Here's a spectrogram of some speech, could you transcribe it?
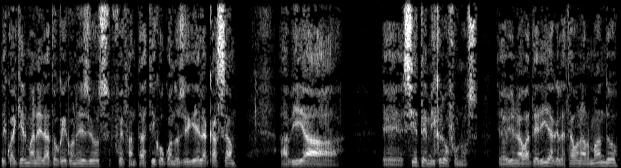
De cualquier manera, toqué con ellos, fue fantástico. Cuando llegué a la casa había eh, siete micrófonos había una batería que la estaban armando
